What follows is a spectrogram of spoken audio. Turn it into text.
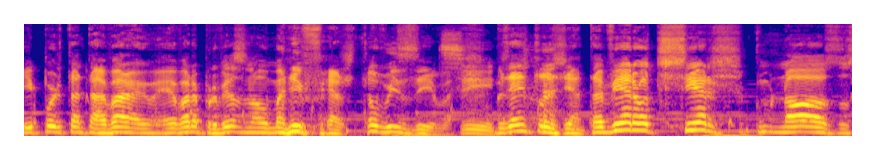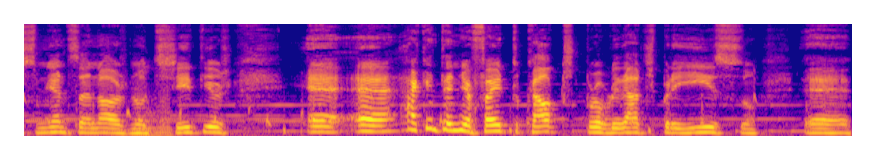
E portanto, agora, agora por vezes não o manifesta, não o exibe. Sim. Mas é inteligente. Haver outros seres como nós, ou semelhantes a nós, noutros uhum. sítios, é, é, há quem tenha feito cálculos de probabilidades para isso. É,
